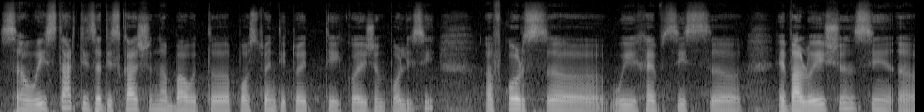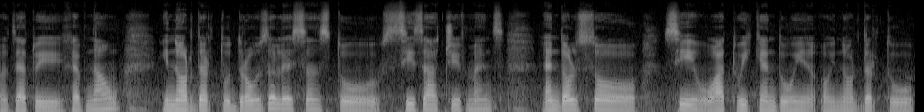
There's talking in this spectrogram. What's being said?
So we started the discussion about uh, post-2020 cohesion policy. Of course, uh, we have these uh, evaluations in, uh, that we have now in order to draw the lessons, to see the achievements, and also see what we can do in, in order to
